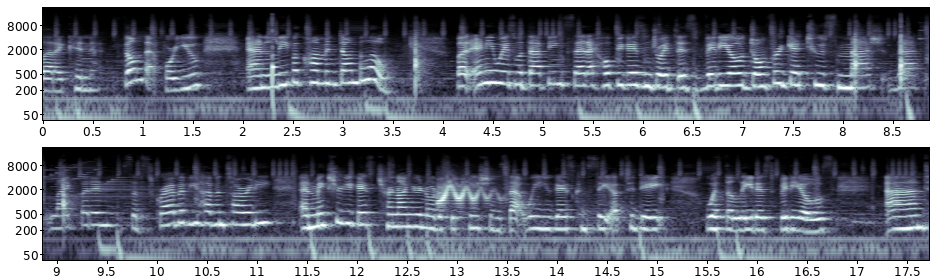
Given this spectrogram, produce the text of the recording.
that I can film that for you and leave a comment down below. But anyways, with that being said, I hope you guys enjoyed this video. Don't forget to smash that like button, subscribe if you haven't already, and make sure you guys turn on your notifications. That way you guys can stay up to date with the latest videos. And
